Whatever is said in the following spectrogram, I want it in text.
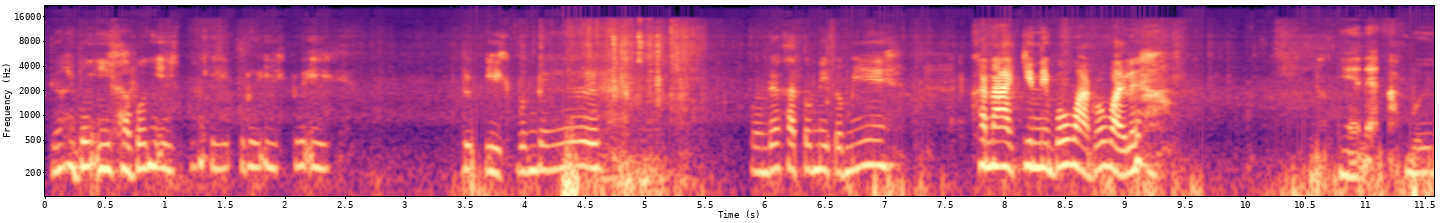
เดี๋ยวให้เบิ่งอีกค่ะเบิ่งอีกเบิ่งอีกดูอีกดูอีกดูอีกเบิ่งเด้อเบิ่งเด้อค่ะตรงนี้ก็มีขนาดกินนี่บ่หวานบ่ไหวเลยค่ะเนี่ยเนี่ยเบิ้ง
